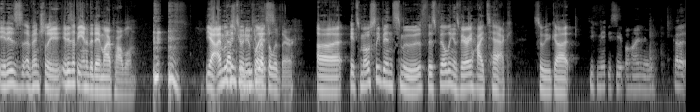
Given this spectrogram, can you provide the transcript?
it is eventually. It is at the end of the day my problem. yeah, I moved That's into true. a new you place. do have to live there. Uh, it's mostly been smooth. This building is very high tech. So we've got you can maybe see it behind me. Got a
